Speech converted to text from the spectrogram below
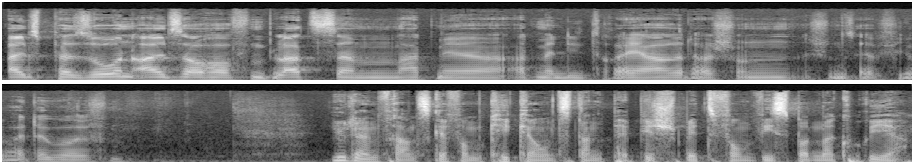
als Person als auch auf dem Platz ähm, hat, mir, hat mir die drei Jahre da schon, schon sehr viel weitergeholfen. Julian Franzke vom Kicker und dann Peppi Schmidt vom Wiesbadener Kurier.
